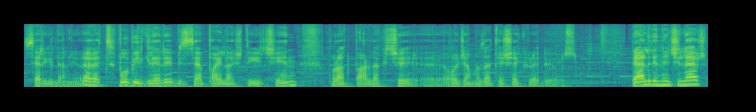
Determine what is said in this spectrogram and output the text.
sergileniyor. Evet bu bilgileri bizle paylaştığı için Murat Bardakçı e, hocamıza teşekkür ediyoruz. Değerli dinleyiciler,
